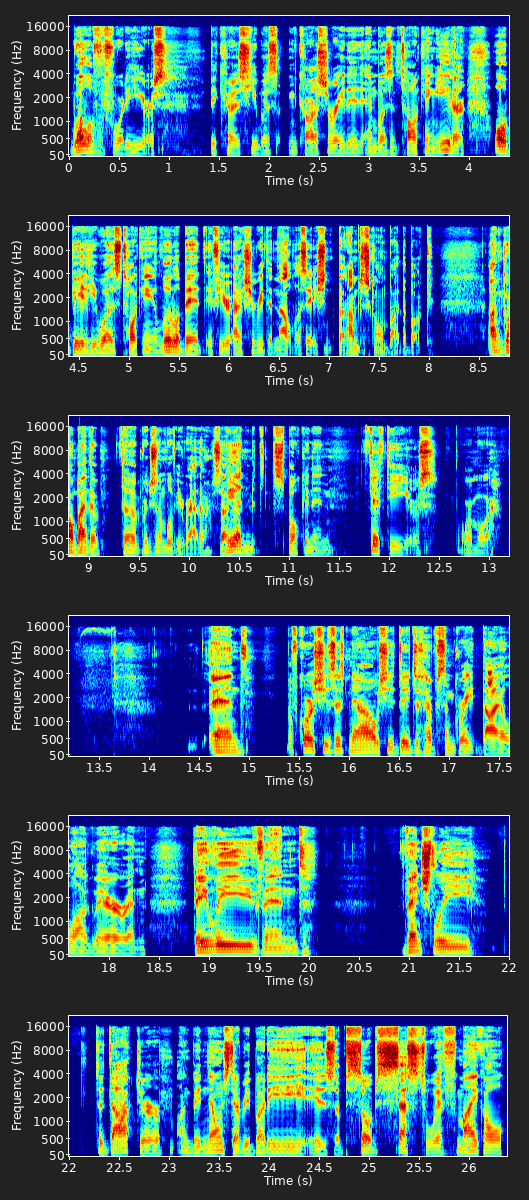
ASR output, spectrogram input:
well over 40 years, because he was incarcerated and wasn't talking either, albeit he was talking a little bit if you actually read the novelization, but I'm just going by the book. I'm going by the, the original movie, rather. So he hadn't spoken in 50 years or more. And of course, she says now she they just have some great dialogue there, and they leave, and eventually the doctor, unbeknownst to everybody, is so obsessed with Michael.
